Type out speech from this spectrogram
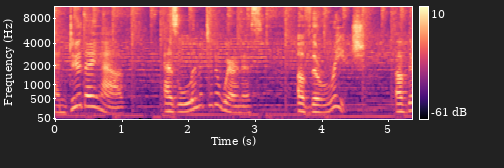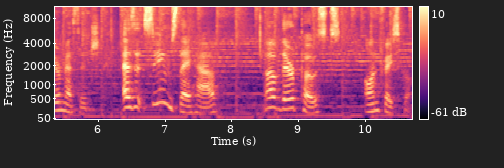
And do they have as limited awareness of the reach of their message as it seems they have of their posts on Facebook?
